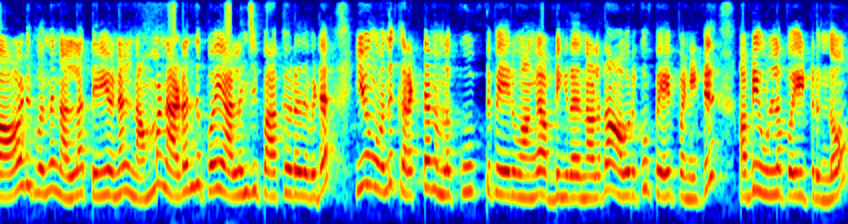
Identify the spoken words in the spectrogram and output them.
கார்டுக்கு வந்து நல்லா தெரியும். ஏன்னால் நம்ம நடந்து போய் அலைஞ்சு பார்க்கறத விட இவங்க வந்து கரெக்டாக நம்மளை கூப்பிட்டு போயிடுவாங்க அப்படிங்கிறதுனால தான் அவருக்கும் பே பண்ணிவிட்டு அப்படியே உள்ளே போயிட்டு இருந்தோம்.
